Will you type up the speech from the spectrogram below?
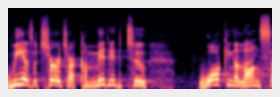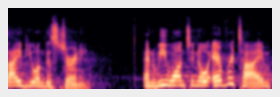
We as a church are committed to walking alongside you on this journey. And we want to know every time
